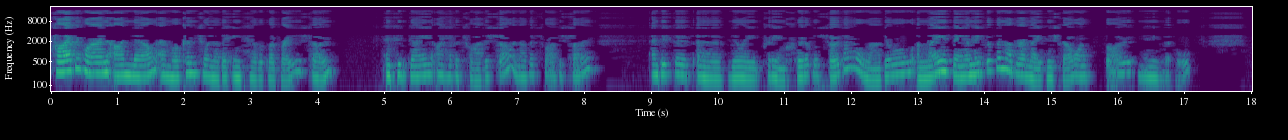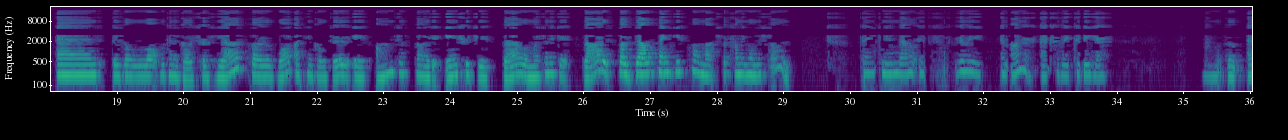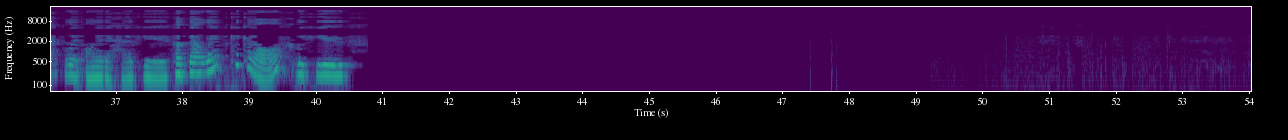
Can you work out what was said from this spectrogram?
Hi everyone, I'm Mel and welcome to another Empowered Love Radio show. And today I have a Thriver show, another Thriver show. And this is a really pretty incredible show. They all are. They're all amazing. And this is another amazing show on so many levels. And there's a lot we're going to go through here. So what I think I'll do is I'm just going to introduce Val and we're going to get started. So Val, thank you so much for coming on the show. Thank you, Mel. It's really an honor, actually, to be here. Oh, It's an absolute honour to have you. So Val, let's kick it off with you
